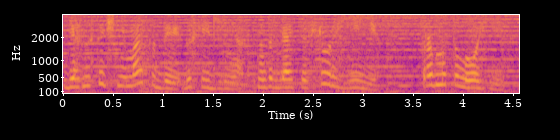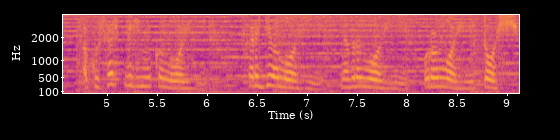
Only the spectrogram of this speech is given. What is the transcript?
Діагностичні методи дослідження знадобляться в хірургії, травматології, акушерстві гінекології, кардіології, неврології, урології тощо.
